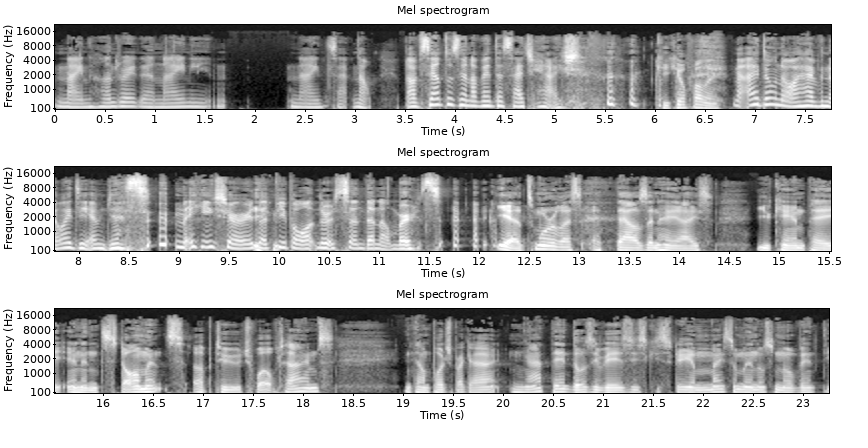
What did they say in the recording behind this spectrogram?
990 997 reais. O que, que eu falei? I don't know. I have no idea. I'm just making sure that people understand the numbers. yeah, it's more or less a thousand reais. You can pay in installments up to 12 times. Então pode pagar em até 12 vezes, que seria mais ou menos 90,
